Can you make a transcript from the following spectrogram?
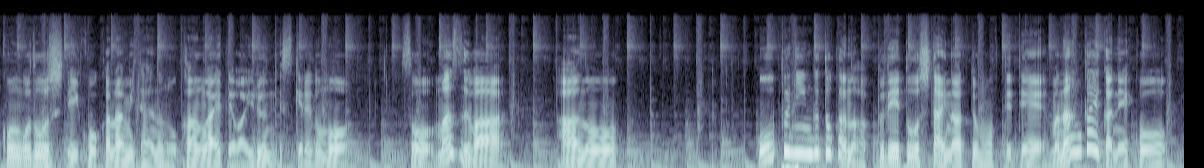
今後どうしていこうかなみたいなのを考えてはいるんですけれども、そう、まずは、あの、オープニングとかのアップデートをしたいなって思ってて、まあ、何回かね、こう、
